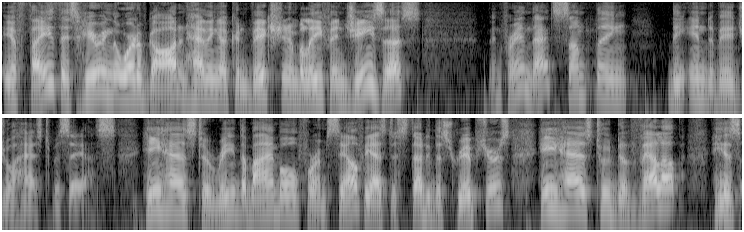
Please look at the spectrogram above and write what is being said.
if faith is hearing the Word of God and having a conviction and belief in Jesus, then, friend, that's something the individual has to possess. He has to read the Bible for himself. He has to study the Scriptures. He has to develop his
